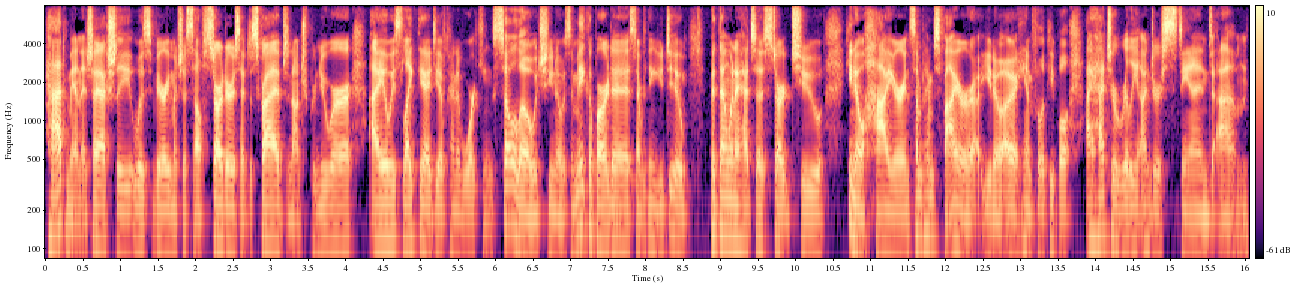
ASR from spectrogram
had managed. I actually was very much a self-starter as i described an entrepreneur. I always liked the idea of kind of working solo which you know as a makeup artist everything you do. But then when i had to start to you know hire and sometimes fire you know a handful of people i had to really understand um,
